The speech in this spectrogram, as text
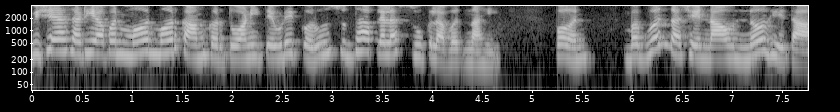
विषयासाठी आपण मर मर काम करतो आणि तेवढे करून सुद्धा आपल्याला सुख लाभत नाही. पण भगवंताचे नाव न घेता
